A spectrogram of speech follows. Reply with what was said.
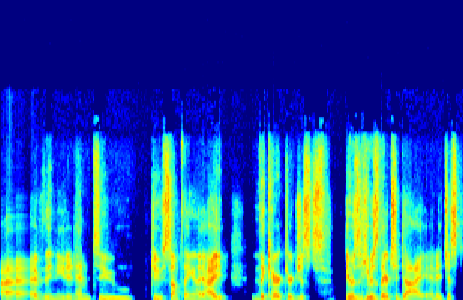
They needed him to do something. I, I the character just it was he was there to die, and it just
